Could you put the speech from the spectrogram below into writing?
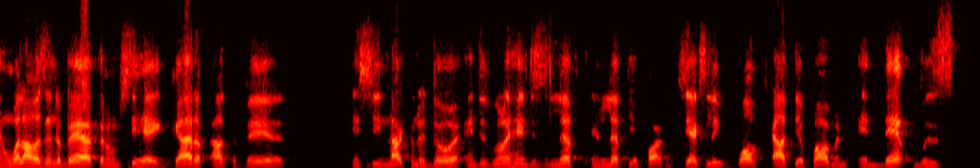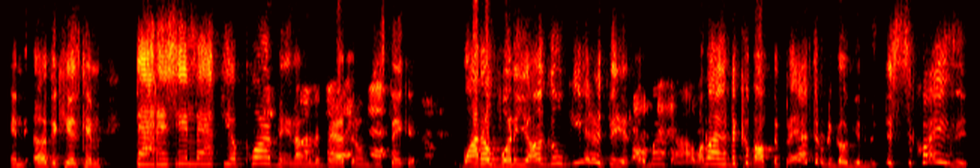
and while I was in the bathroom, she had got up out the bed and she knocked on the door and just went ahead and just left and left the apartment. She actually walked out the apartment, and that was and the other kids came, Daddy, she left the apartment. And I'm in the bathroom just thinking, why don't one of y'all go get her then? Oh my God, why do I have to come off the bathroom to go get her? This is crazy.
